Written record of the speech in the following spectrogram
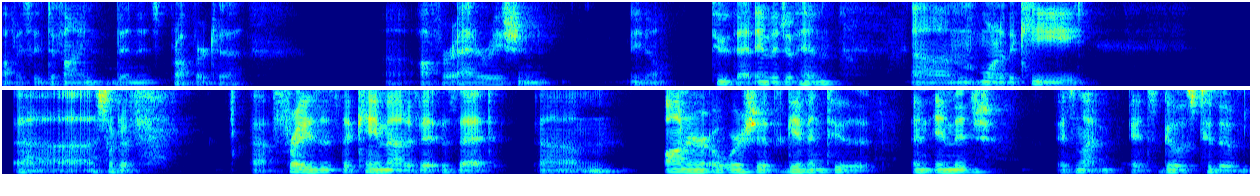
obviously divine then it's proper to uh, offer adoration you know to that image of him um, one of the key uh, sort of uh, phrases that came out of it was that um, honor or worship given to an image it's not it goes to the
